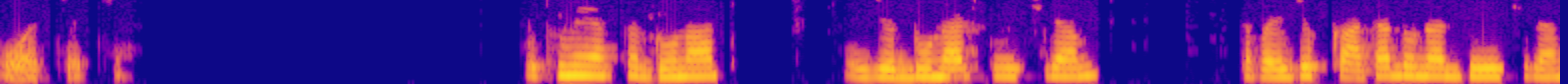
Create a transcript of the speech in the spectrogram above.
ও আচ্ছা আচ্ছা। প্রথমে একটা ডোনাট এই যে ডোনাট দিয়েছিলাম, তারপরে যে কাটা ডোনাট দিয়েছিলাম,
